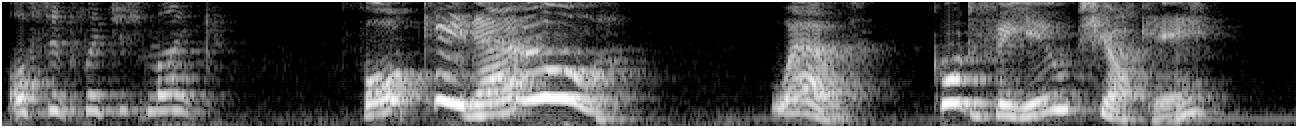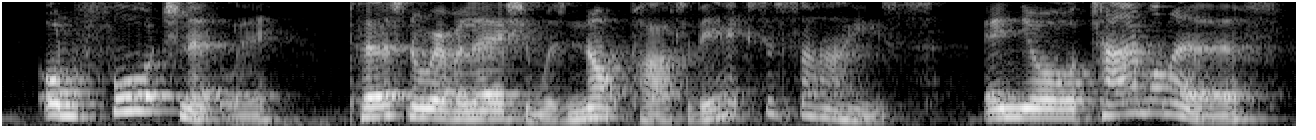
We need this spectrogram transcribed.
Or simply just Mike. Fucking hell! Well, good for you, Chucky. Unfortunately, personal revelation was not part of the exercise. In your time on Earth,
